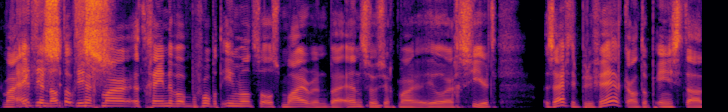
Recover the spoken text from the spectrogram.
Maar ik vind is- dat ook is- zeg maar hetgene wat bijvoorbeeld iemand zoals Myron bij Enzo zeg maar heel erg siert. Zij heeft een privéaccount op Insta.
